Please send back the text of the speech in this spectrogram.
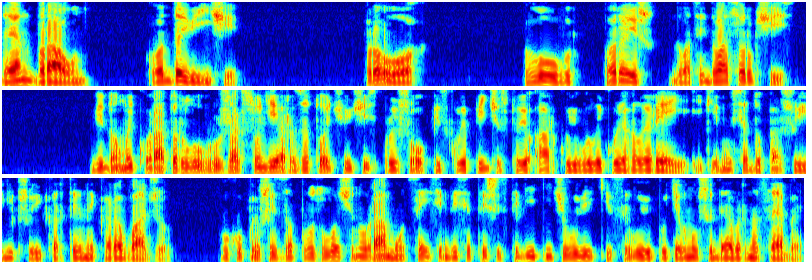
Ден Браун. Код да Вінчі. Пролог. Лувр. Париж. 2246. Відомий куратор Лувру Жак Соньєр, заточуючись, пройшов під склепінчастою аркою великої галереї і кинувся до першої ліпшої картини Караваджо. Ухопившись за прозлочену раму, цей 76-літній чоловік із силою потягнув шедевр на себе,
